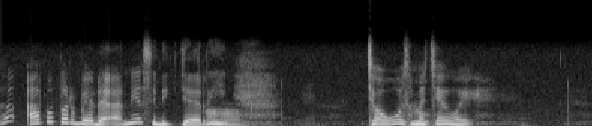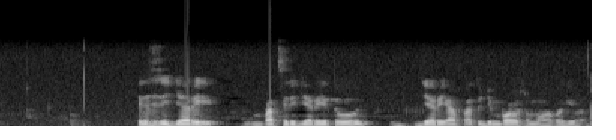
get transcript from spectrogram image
Apa perbedaannya sidik jari? Uh, cowok sama cewek? Itu sidik jari empat sidik jari itu jari apa? Tuh jempol semua apa gimana?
